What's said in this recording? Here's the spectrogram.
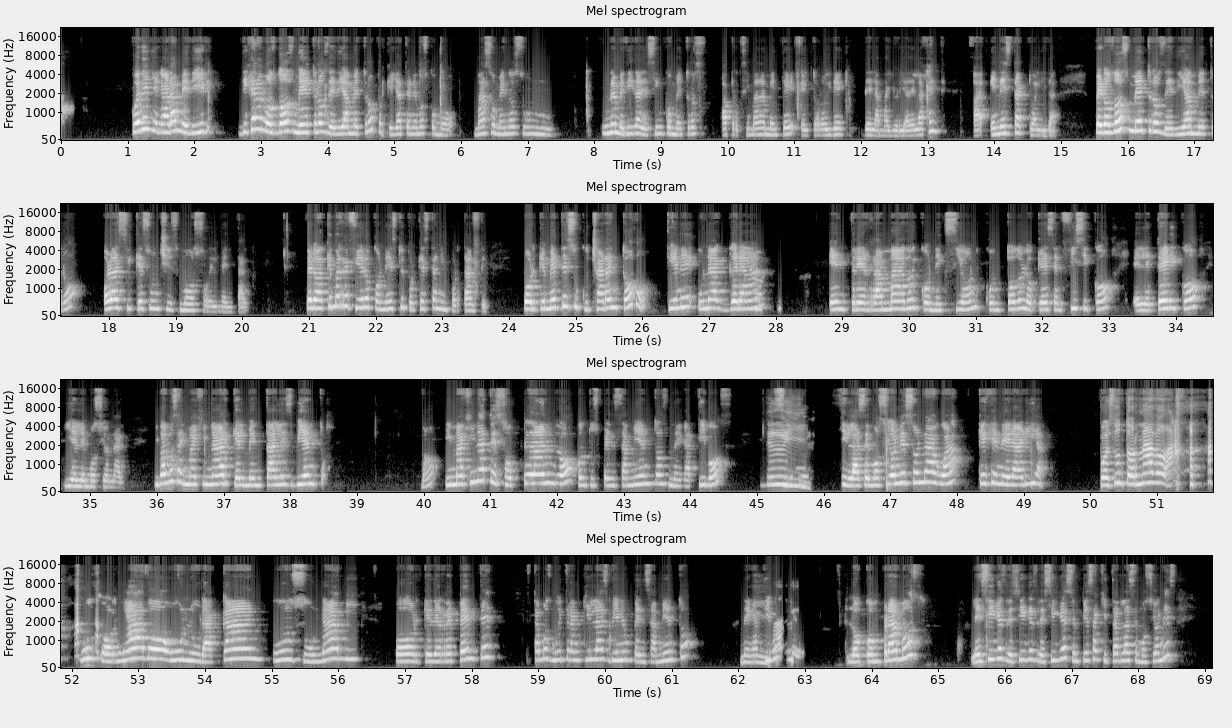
puede llegar a medir, dijéramos, dos metros de diámetro, porque ya tenemos como más o menos una medida de cinco metros aproximadamente el toroide de la mayoría de la gente en esta actualidad. Pero dos metros de diámetro, ahora sí que es un chismoso el mental. Pero ¿a qué me refiero con esto y por qué es tan importante? Porque mete su cuchara en todo. Tiene una gran entrerramado y conexión con todo lo que es el físico, el etérico y el emocional. Y vamos a imaginar que el mental es viento. ¿no? Imagínate soplando con tus pensamientos negativos. Si, las emociones son agua, ¿qué generaría? Pues un tornado. un tornado, un huracán, un tsunami, porque de repente estamos muy tranquilas, viene un pensamiento negativo, lo compramos, le sigues, le sigues, le sigues, empieza a quitar las emociones.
